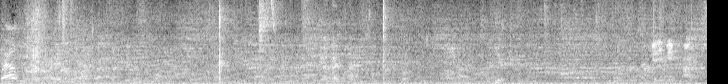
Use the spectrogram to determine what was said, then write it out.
Well, Jersey.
